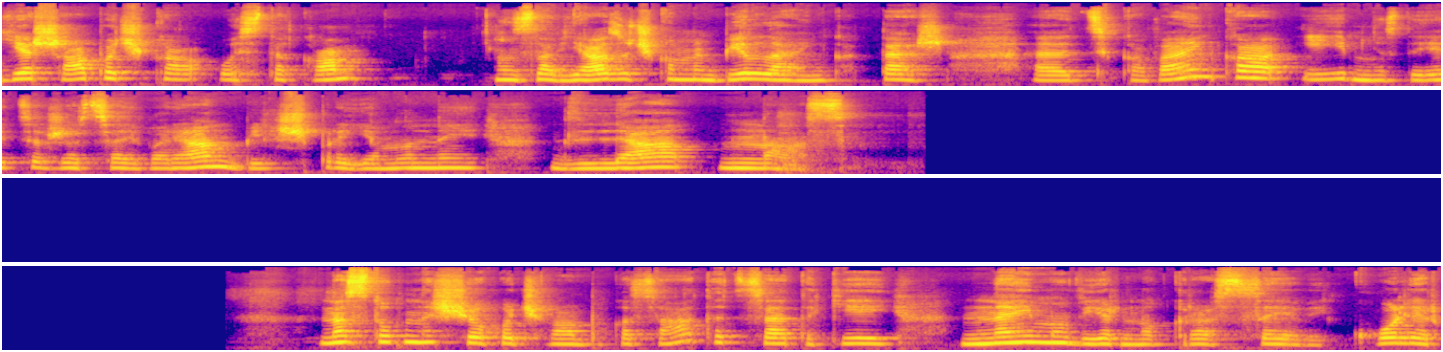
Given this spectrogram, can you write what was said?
є шапочка ось така з зав'язочками біленька. Теж е, цікавенька, і, мені здається, вже цей варіант більш приємний для нас. Наступне, що хочу вам показати, це такий неймовірно красивий колір,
